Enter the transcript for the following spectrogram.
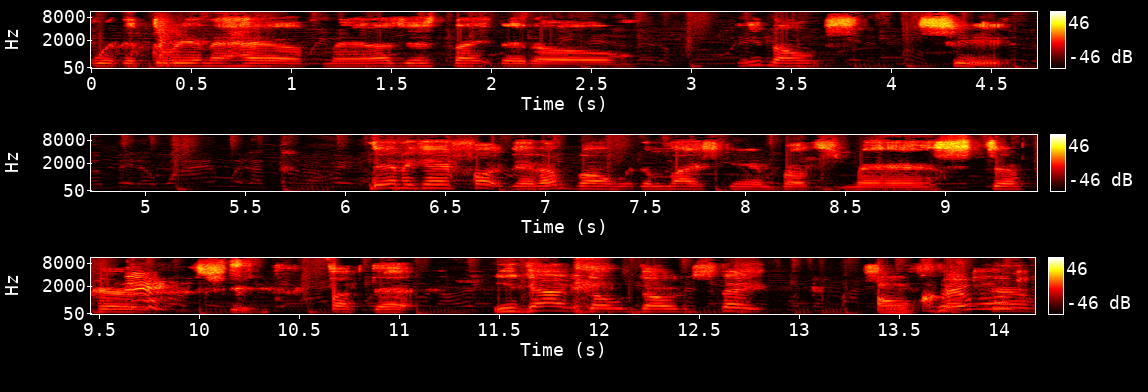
with the three and a half. Man, I just think that uh, you know, shit then again, fuck that. I'm going with the light skinned brothers, man. Steph Curry, shit. Fuck that. You gotta go Golden State. On criminal?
